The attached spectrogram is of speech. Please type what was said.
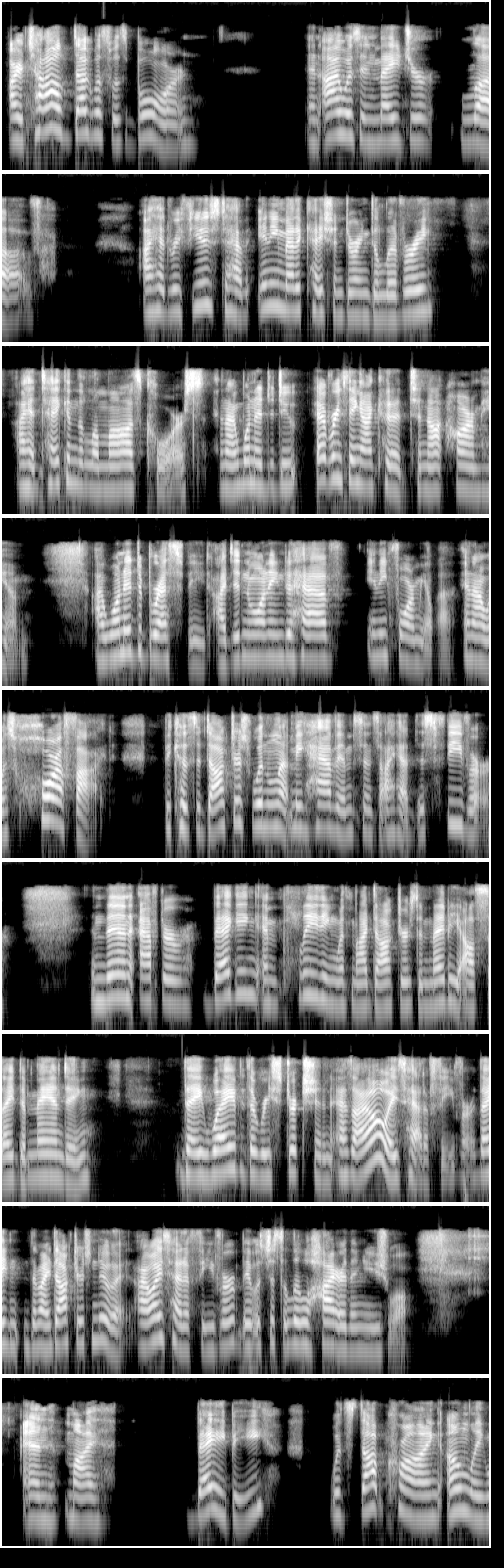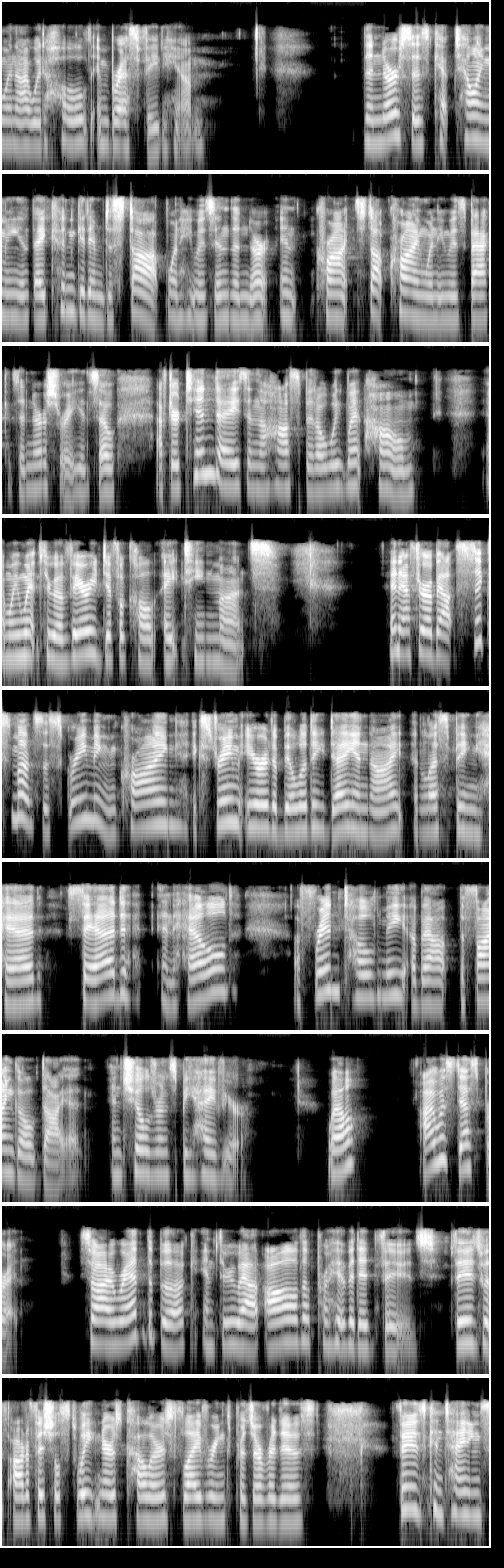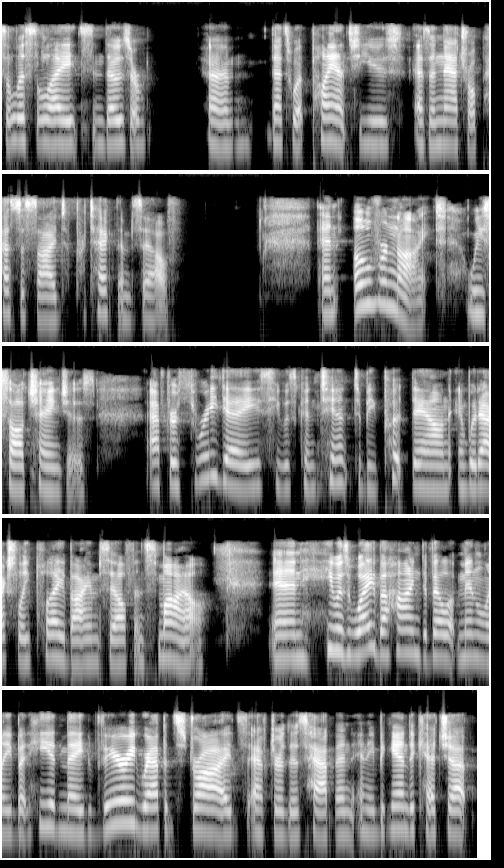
our child Douglas was born, and I was in major love. I had refused to have any medication during delivery. I had taken the Lamaze course, and I wanted to do everything I could to not harm him. I wanted to breastfeed. I didn't want him to have any formula. And I was horrified because the doctors wouldn't let me have him since I had this fever. And then, after begging and pleading with my doctors, and maybe I'll say demanding, they waived the restriction as I always had a fever. They, my doctors knew it. I always had a fever. It was just a little higher than usual. And my baby would stop crying only when I would hold and breastfeed him. the nurses kept telling me and they couldn't get him to stop when he was in the nur- in crying stop crying when he was back at the nursery and so after 10 days in the hospital we went home and we went through a very difficult 18 months and after about six months of screaming and crying extreme irritability day and night unless being head, fed and held a friend told me about the feingold diet and children's behavior well I was desperate. So I read the book and threw out all the prohibited foods foods with artificial sweeteners, colors, flavorings, preservatives, foods containing salicylates, and those are um, that's what plants use as a natural pesticide to protect themselves. And overnight, we saw changes. After three days, he was content to be put down and would actually play by himself and smile. And he was way behind developmentally, but he had made very rapid strides after this happened, and he began to catch up,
